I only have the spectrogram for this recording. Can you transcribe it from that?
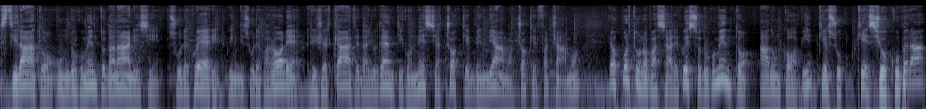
stilato un documento d'analisi sulle query, quindi sulle parole ricercate dagli utenti connessi a ciò che vendiamo, a ciò che facciamo, è opportuno passare questo documento ad un copy che, su, che si occuperà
